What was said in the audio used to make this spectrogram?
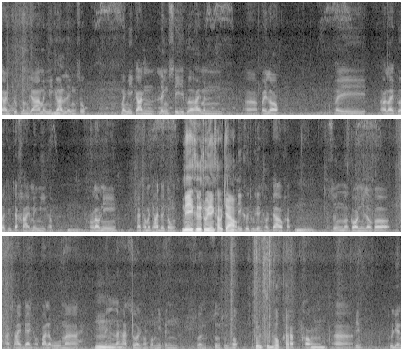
การชุบน้ำยา ไม่มีการเร่งสุกไม่มีการเร่งสีเพื่อให้มันอ่าไปหลอกไป อะไรเพื่อที่จะขายไม่มีครับ อืมของเรานี่ใช้ธรรมชาติโดยตรง นี่คือทุเรียนเขาเจ้านี่คือทุเรียนเขาเจ้าครับ อืมซึ่งเมื่อก่อนนี้เราก็อาศัยแบรนด์ของปาละอูมา อืมเป็นรหัสส่วนของผมนี่เป็นส่วน 006 ศูนย์ศูนย์หกครับ ครับของอืมอ่าทุเรียน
